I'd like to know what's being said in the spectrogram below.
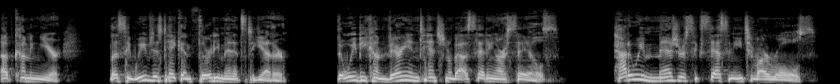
upcoming year, let's see, we've just taken 30 minutes together, that we become very intentional about setting our sails. How do we measure success in each of our roles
